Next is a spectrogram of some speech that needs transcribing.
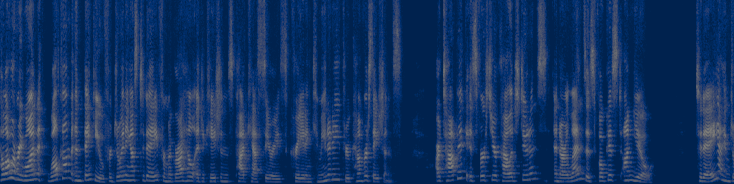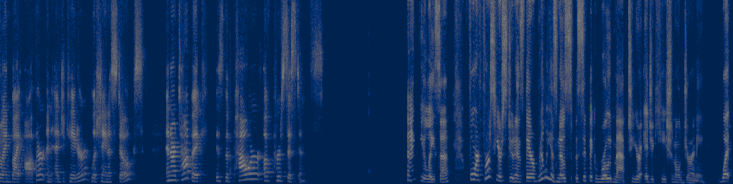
Hello, everyone. Welcome and thank you for joining us today for McGraw Hill Education's podcast series, Creating Community Through Conversations. Our topic is first year college students, and our lens is focused on you. Today, I am joined by author and educator LaShana Stokes, and our topic is the power of persistence. Thank you, Lisa. For first year students, there really is no specific roadmap to your educational journey. What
